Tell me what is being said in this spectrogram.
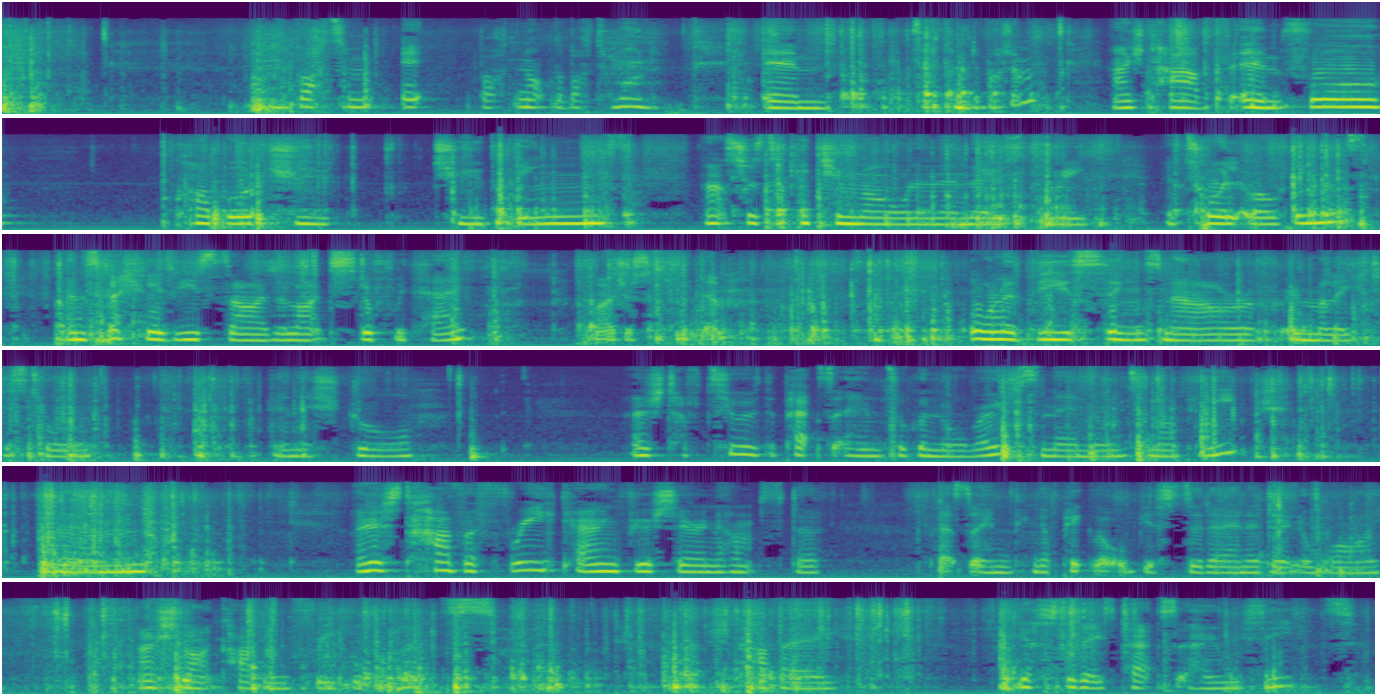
On the bottom, it, but not the bottom one, um, second to bottom, I just have um, four cardboard tube, tube things. That's just a kitchen roll and then those three are toilet roll things. And especially these size I like to stuff with hay, but I just keep them. All of these things now are in my latest haul in this drawer. I just have two of the Pets at Home and Nor and they're 99p each. Um, I just have a free caring for your Syrian hamster Pets at Home thing. I picked that up yesterday and I don't know why. I just like having free booklets. I Just have a yesterday's Pets at Home receipt.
